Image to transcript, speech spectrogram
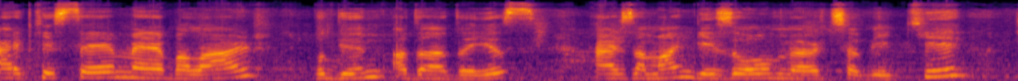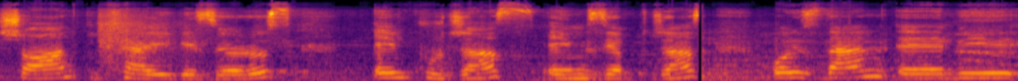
Herkese merhabalar. Bugün Adana'dayız. Her zaman gezi olmuyor tabii ki. Şu an hikayeyi geziyoruz. Ev kuracağız, evimizi yapacağız. O yüzden e, bir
